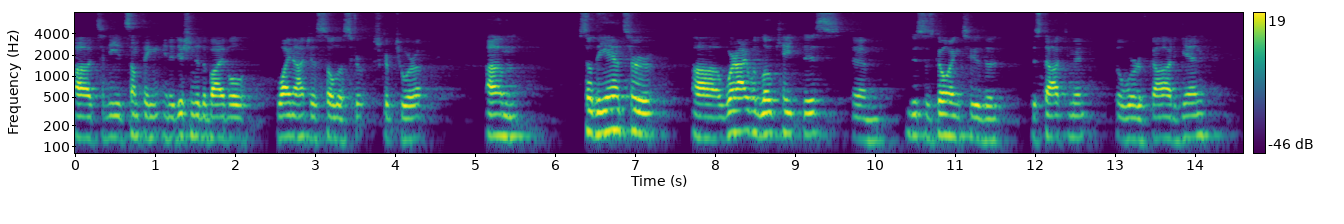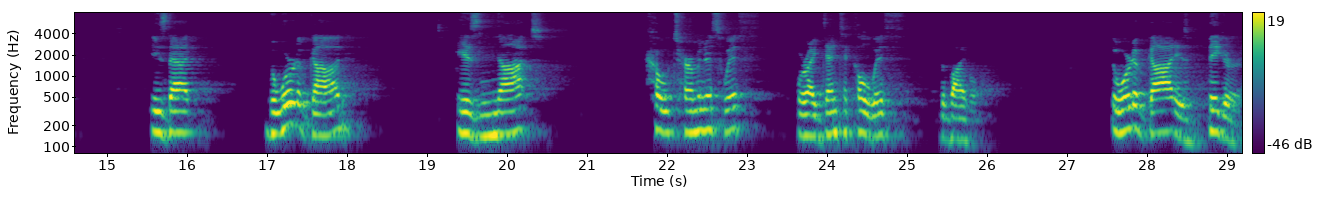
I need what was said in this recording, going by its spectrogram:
uh, to need something in addition to the Bible? Why not just sola scriptura? Um, so the answer uh, where I would locate this, um, this is going to the, this document, the Word of God again, is that the Word of God is not coterminous with or identical with the Bible. The Word of God is bigger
